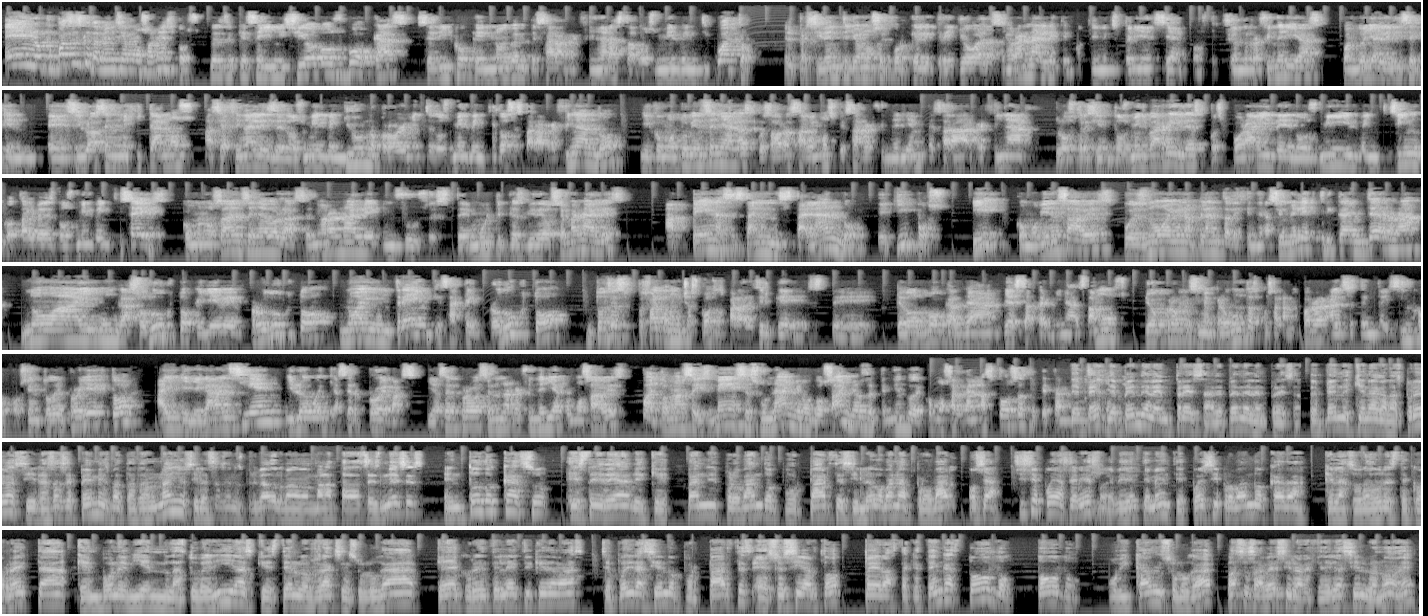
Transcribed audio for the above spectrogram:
Eh, lo que pasa es que también seamos honestos, desde que se inició Dos Bocas, se dijo que no iba a empezar a refinar hasta 2024. El presidente, yo no sé por qué le creyó a la señora Nale, que no tiene experiencia en construcción de refinerías, cuando ella le dice que eh, si lo hacen mexicanos, hacia finales de 2021, probablemente 2022 estará refinando. Y como tú bien señalas, pues ahora sabemos que esa refinería empezará a refinar los 300 mil barriles, pues por ahí de 2025, tal vez 2026. Como nos ha enseñado la señora Nale en sus este, múltiples videos semanales, apenas están instalando equipos y, como bien sabes, pues no hay una planta de generación eléctrica interna, no hay un gasoducto que lleve producto, no hay un tren que saque el producto. Entonces, pues faltan muchas cosas para decir que este, de dos bocas ya, ya está terminada. Estamos, yo creo que si me preguntas, pues a lo mejor al 75% del proyecto, hay que llegar al 100 y luego hay que hacer pruebas. Y hacer pruebas en una refinería, como sabes, puede tomar seis meses, un año, dos años, dependiendo de cómo salgan las cosas, de qué también... depende de la empresa, depende de la empresa. Depende de quién haga las pruebas. Si las hace Pemex va a tardar un año, si las hacen los privados van a, van a tardar seis meses. En todo caso, esta idea de que van a ir probando por partes y luego van a probar, o sea, sí se puede hacer eso, evidentemente. Puedes ir probando cada que la soldadura esté correcta, que embone bien las tuberías, que estén los racks en su lugar, que haya corriente eléctrica y demás. Se puede ir haciendo por partes, eso es cierto, pero hasta que tengas todo, todo ubicado en su lugar, vas a saber si la refinería sirve o no, ¿eh?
